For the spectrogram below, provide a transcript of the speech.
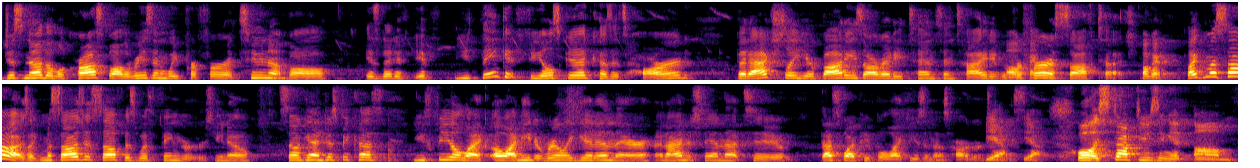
Just know the lacrosse ball. The reason we prefer a tune-up ball is that if if you think it feels good because it's hard, but actually your body's already tense and tight. It would Okay. prefer a soft touch. Okay. Like massage, like massage itself is with fingers, you know. So again, just because you feel like, oh, I need to really get in there, and I understand that too. That's why people like using those harder tools. Yeah, yeah. Well, I stopped using it um,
